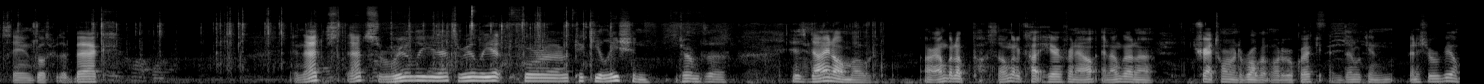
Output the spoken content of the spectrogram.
Same goes for the back. And that's that's really that's really it for articulation in terms of his dino mode. All right, I'm gonna so I'm gonna cut here for now, and I'm gonna transform into robot mode real quick, and then we can finish the review.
